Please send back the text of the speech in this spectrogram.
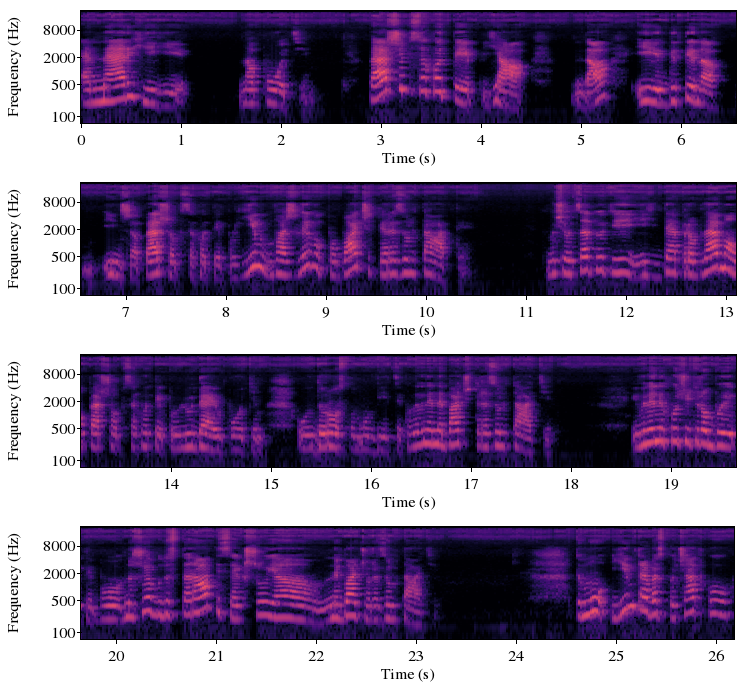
енергії на потім. Перший психотип я, да, і дитина інша першого психотипу, їм важливо побачити результати. Тому що це тут і йде проблема у першого психотипу, у людей потім у дорослому віці, коли вони не бачать результатів. І вони не хочуть робити, бо ну що я буду старатися, якщо я не бачу результатів. Тому їм треба спочатку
